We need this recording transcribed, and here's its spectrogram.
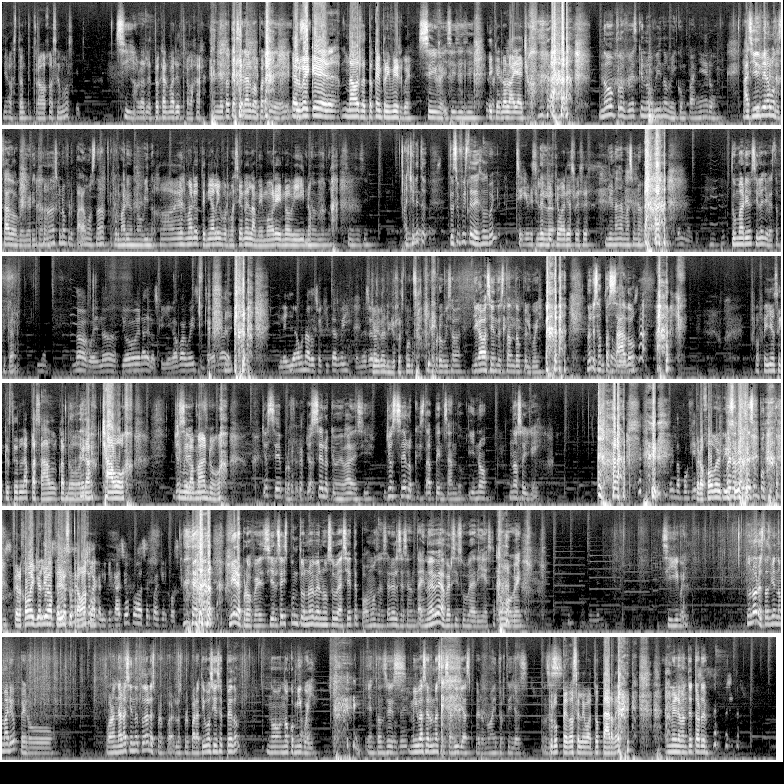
Ya bastante trabajo hacemos. Sí, Ahora le toca al Mario trabajar. le toca hacer algo aparte de... El güey que nada más le toca imprimir, güey. Sí, güey, sí, sí, sí. Y que no lo haya hecho. No, profe, es que no vino mi compañero. Así que- hubiéramos estado, güey, ahorita. No, es que no preparamos nada porque Porque- Mario no vino. Joder, Mario tenía la información en la memoria y no vino. No vino. Sí, sí, sí. Al chile, ¿tú, ¿tú sí fuiste de esos, güey? Sí, sí lo la- apliqué varias veces. Yo nada más una vez. ¿Tú, Mario, sí lo llegaste a aplicar? No, güey, no. Yo era de los que llegaba, güey, sin saber nada. Leía una o dos hojitas, güey, y con eso Yo era. el irresponsable. Improvisaba. Llegaba haciendo stand-up el güey. ¿No les ha Justo, pasado? Profe, yo sé que usted la ha pasado cuando era chavo. Yo Écheme sé, la profe. mano. Yo sé, profe. Yo sé lo que me va a decir. Yo sé lo que está pensando. Y no, no soy gay. Pero joven, Bueno, su- tal vez un poquito. pero joven, yo le iba a pedir su trabajo. La calificación puedo hacer cualquier cosa. Mire, profe, si el 6.9 no sube a 7, podemos hacer el 69 a ver si sube a 10. ¿Cómo ve? Sí, güey. Tú no lo estás viendo, Mario, pero por andar haciendo todos los, los preparativos y ese pedo, no, no comí, güey. Entonces me iba a hacer unas quesadillas, pero no hay tortillas. Entonces, Puro pedo se levantó tarde. me levanté tarde.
